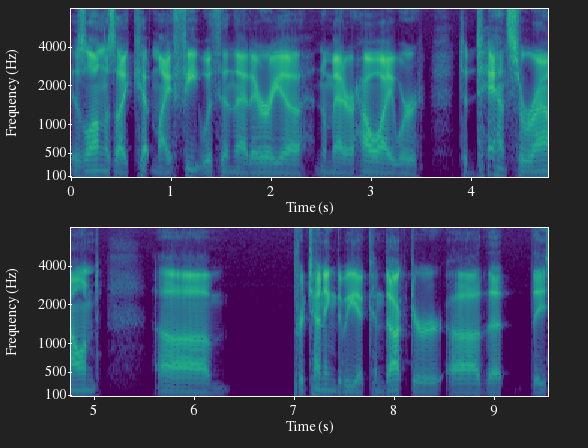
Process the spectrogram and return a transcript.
as long as I kept my feet within that area, no matter how I were to dance around, um, pretending to be a conductor, uh, that the,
